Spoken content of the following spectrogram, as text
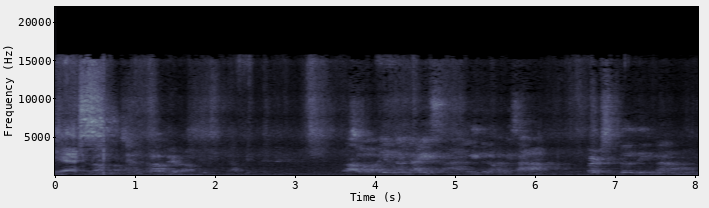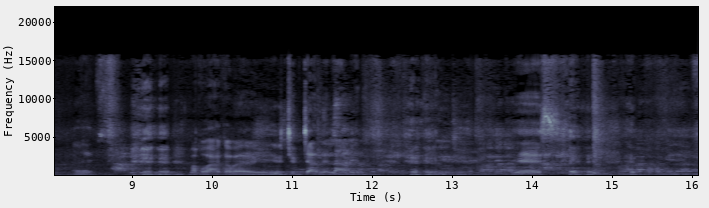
Yes. Grabe, grabe. So, ayun nga guys, nandito na kami sa first building na Eh, makuha ka ba yung YouTube channel namin? yes. Mga kami na.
